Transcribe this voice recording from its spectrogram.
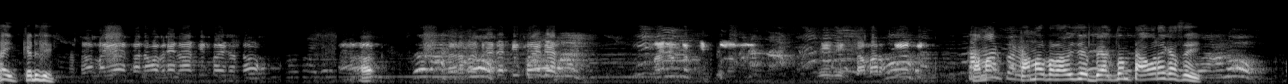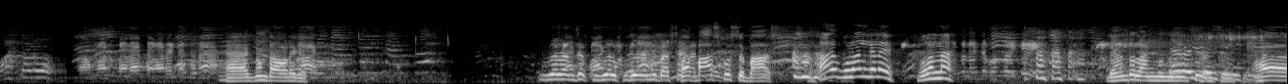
ভাই কেটে দে। কামার কামারপাড়া ওই যে একদম টাওয়ারের কাছে। হ্যাঁ একদম টাওয়ারের কাছে। কুড়াল আনছে কুড়াল কুড়াল আনি হ্যাঁ বাস করছে বাস। আর বলান কেন বলান না। দেখেন তো লাইন বন্ধ করছে হ্যাঁ।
